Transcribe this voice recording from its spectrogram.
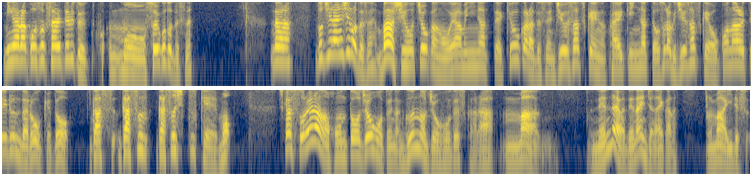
身柄拘束されてるという、もうそういうことですね。だから、どちらにしろですね、バー司法長官がお辞めになって、今日からですね、銃殺刑が解禁になって、おそらく銃殺刑が行われているんだろうけど、ガス、ガス、ガス室刑も。しかし、それらの本当情報というのは軍の情報ですから、まあ、年内は出ないんじゃないかな。まあいいです。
